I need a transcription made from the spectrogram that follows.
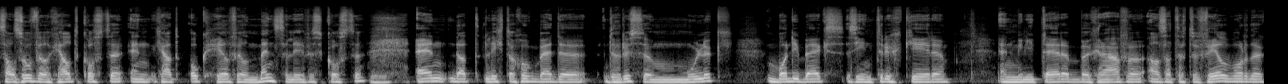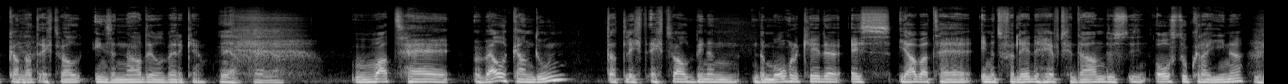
zal zoveel geld kosten en gaat ook heel veel mensenlevens kosten. Mhm. En dat ligt toch ook bij de, de Russen moeilijk. Bodybags zien terugkeren en militairen begraven. Als dat er te veel worden, kan dat echt wel in zijn nadeel werken. Ja, ja, Wat hij wel kan doen, dat ligt echt wel binnen de mogelijkheden, is ja, wat hij in het verleden heeft gedaan, dus in Oost-Oekraïne, mhm.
